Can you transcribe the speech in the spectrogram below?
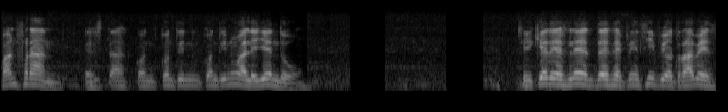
Juan Fran, está, con- continu- continúa leyendo. Si quieres leer desde el principio otra vez.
